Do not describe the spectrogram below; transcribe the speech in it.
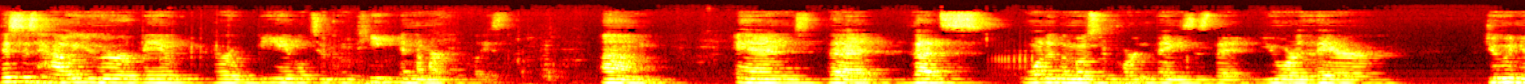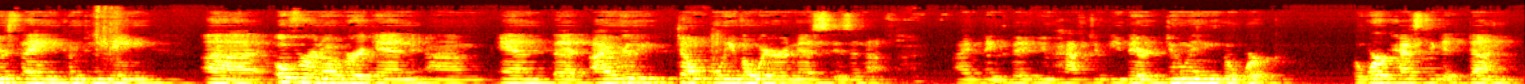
this is how you are be, or be able to compete in the marketplace. Um, and that that's one of the most important things is that you are there doing your thing, competing uh, over and over again, um, and that I really don't believe awareness is enough. I think that you have to be there doing the work. The work has to get done,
